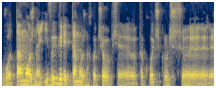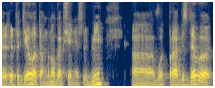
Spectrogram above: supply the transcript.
Вот, там можно и выгореть, там можно хоть что вообще, как хочешь, крутишь это дело, там много общения с людьми. А, Вот, про бездева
